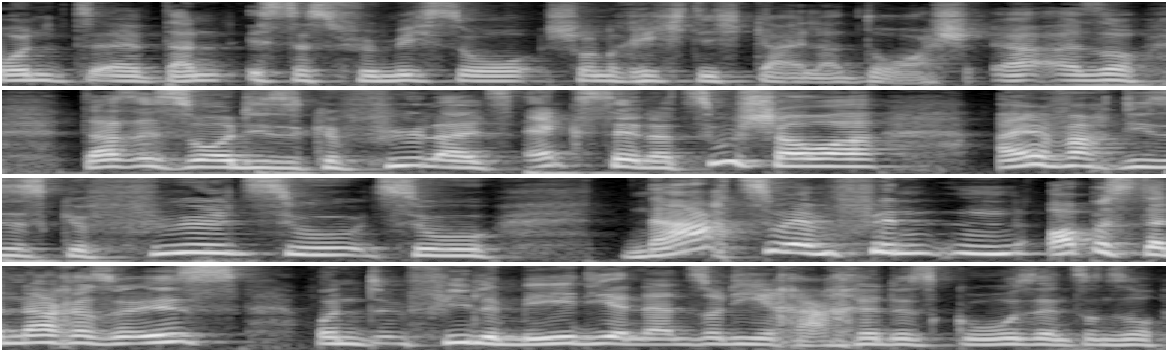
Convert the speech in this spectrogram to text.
Und äh, dann ist das für mich so schon richtig geiler Dorsch. Ja, also, das ist so dieses Gefühl als externer Zuschauer, einfach dieses Gefühl zu, zu nachzuempfinden, ob es dann nachher so ist. Und viele Medien dann so die Rache des Gosens und so.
